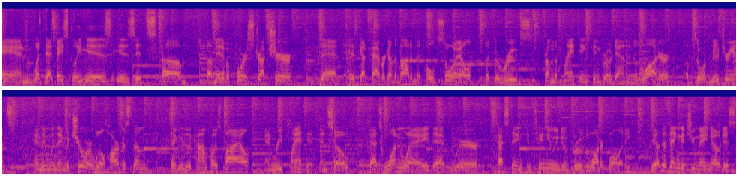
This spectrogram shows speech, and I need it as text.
And what that basically is, is it's um, uh, made of a porous structure that has got fabric on the bottom that holds soil, but the roots from the planting can grow down into the water, absorb nutrients, and then when they mature, we'll harvest them, take them to the compost pile, and replant it. And so that's one way that we're testing, continuing to improve the water quality. The other thing that you may notice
